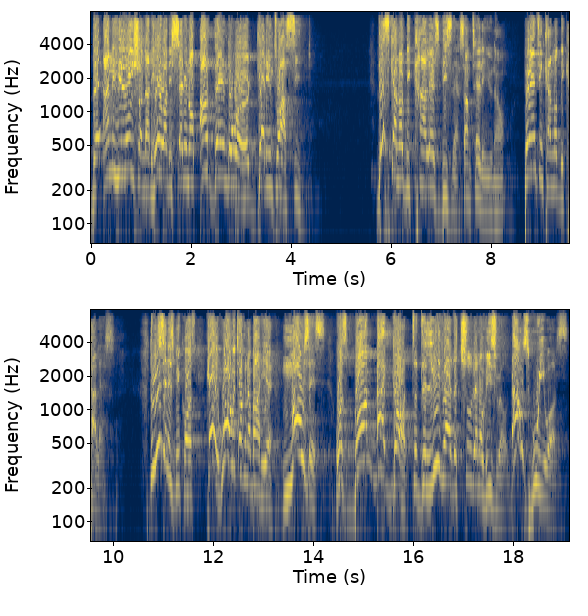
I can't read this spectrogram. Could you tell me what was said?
the annihilation that Herod is setting up out there in the world get into our seed. This cannot be careless business, I'm telling you now. Parenting cannot be careless. The reason is because, hey, what are we talking about here? Moses was born by God to deliver the children of Israel. That was who he was.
